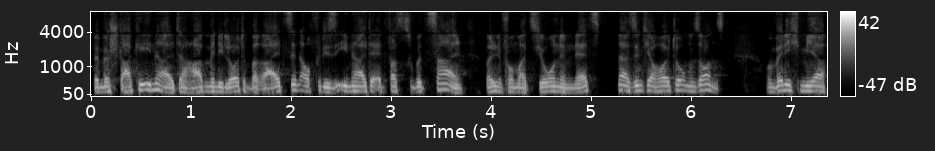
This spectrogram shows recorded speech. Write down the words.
wenn wir starke Inhalte haben, wenn die Leute bereit sind, auch für diese Inhalte etwas zu bezahlen, weil Informationen im Netz na, sind ja heute umsonst. Und wenn ich mir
